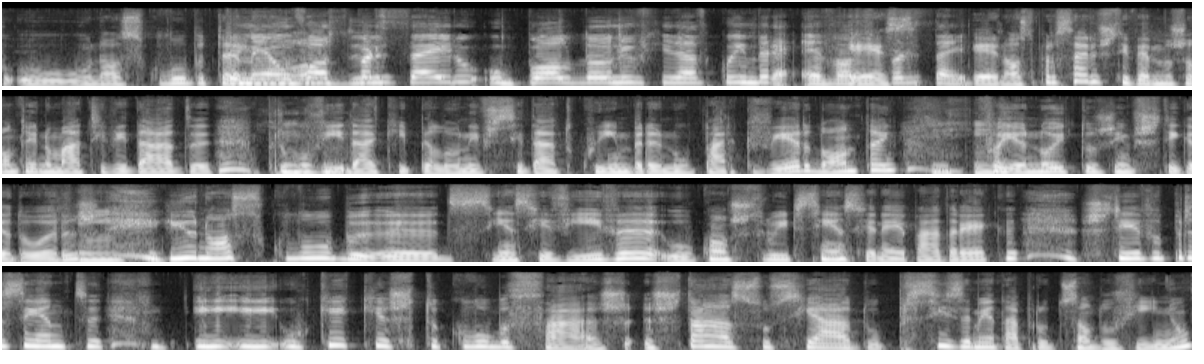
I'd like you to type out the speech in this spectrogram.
o, o nosso clube tem. Também é o vosso de... parceiro, o Polo da Universidade de Coimbra é vosso é, parceiro. É nosso parceiro. Estivemos ontem numa atividade promovida sim, sim. aqui pela Universidade de Coimbra, no Parque Verde, ontem. Sim, Foi a Noite dos Investigadores. E o nosso Clube uh, de Ciência Viva, o Construir Ciência na EPADREC, esteve presente. E, e o que é que este clube faz? Está associado precisamente à produção do vinho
